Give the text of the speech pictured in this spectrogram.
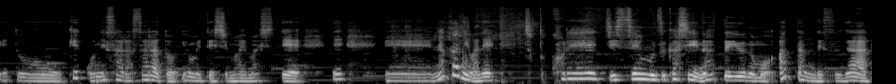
えっと、結構ね、さらさらと読めてしまいまして、で、えー、中にはね、ちょっとこれ実践難しいなっていうのもあったんですが、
